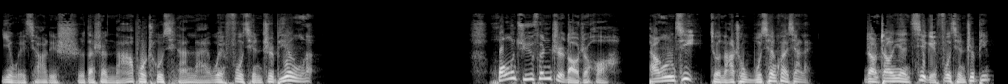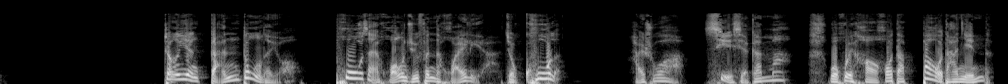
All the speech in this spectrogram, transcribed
因为家里实在是拿不出钱来为父亲治病了。黄菊芬知道之后啊，当即就拿出五千块钱来，让张燕寄给父亲治病。张燕感动的哟，扑在黄菊芬的怀里啊，就哭了，还说：“谢谢干妈，我会好好的报答您的。”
